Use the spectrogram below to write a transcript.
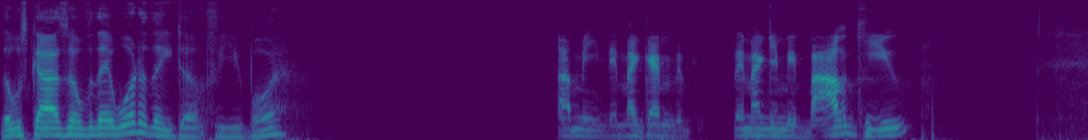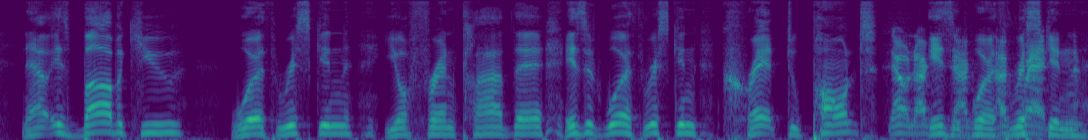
Those guys over there, what have they done for you, boy? I mean, they might give me, they might give me barbecue. Now, is barbecue worth risking your friend Clyde there? Is it worth risking Crete DuPont? No, not Is it not, worth not risking?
